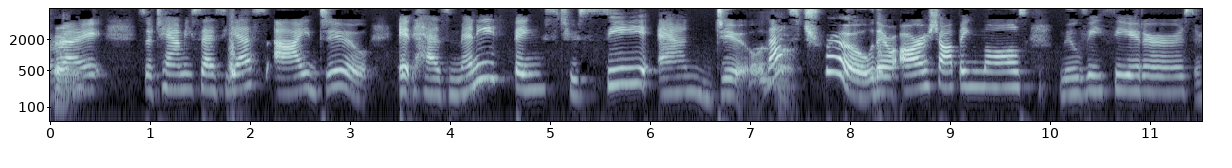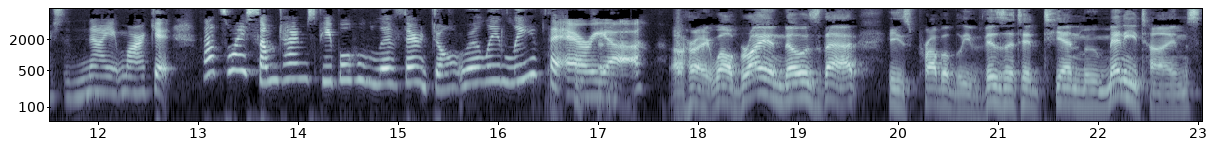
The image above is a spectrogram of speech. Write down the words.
Okay. right? So Tammy says, Yes, I do. It has many things to see and do. That's true. There are shopping malls, movie theaters, there's a night market. That's why sometimes people who live there don't really leave the area. All right. Well, Brian knows that. He's probably visited Tianmu many times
